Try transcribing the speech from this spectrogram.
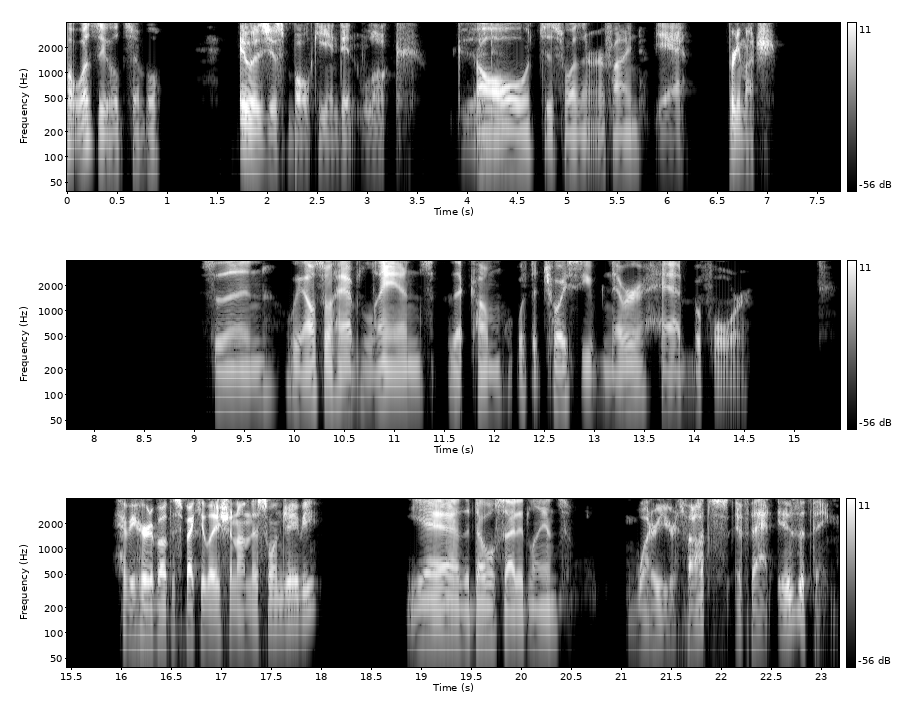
What was the old symbol? It was just bulky and didn't look good. Oh, just wasn't refined. yeah, pretty much. So then we also have lands that come with a choice you've never had before. Have you heard about the speculation on this one, JB? Yeah, the double sided lands. What are your thoughts if that is a thing?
